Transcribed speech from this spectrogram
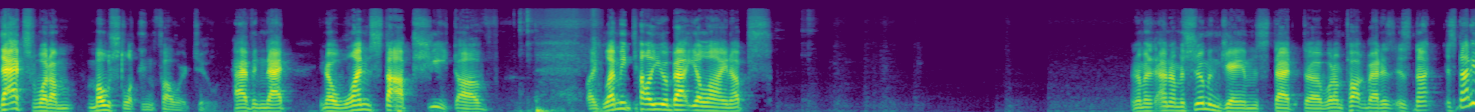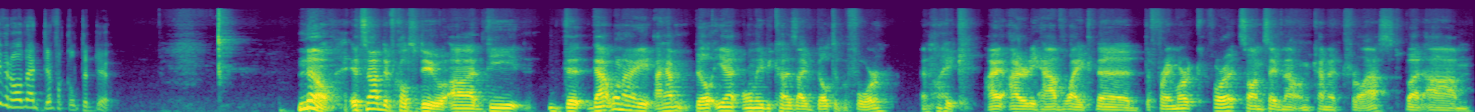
that's what I'm most looking forward to having that you know one stop sheet of like let me tell you about your lineups and I'm, and I'm assuming James that uh, what I'm talking about is, is not it's not even all that difficult to do No, it's not difficult to do. Uh, the the that one I I haven't built yet, only because I've built it before, and like I, I already have like the the framework for it, so I'm saving that one kind of for last. But um,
